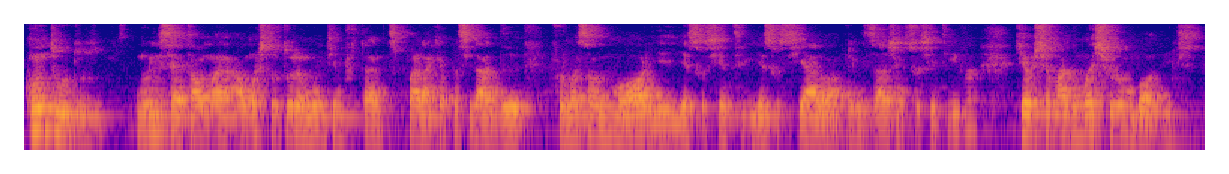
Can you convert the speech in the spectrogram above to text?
Contudo, no inseto há uma, há uma estrutura muito importante para a capacidade de formação de memória e, e associar à aprendizagem associativa, que é o chamado mushroom bodies.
